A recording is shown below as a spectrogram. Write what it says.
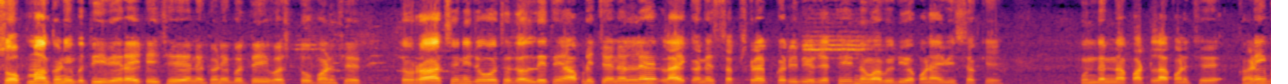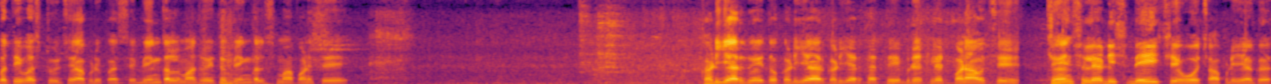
શોપમાં ઘણી બધી વેરાયટી છે અને ઘણી બધી વસ્તુ પણ છે. તો રાહ છે ની જોવો છો, જલ્દીથી આપણી ચેનલને લાઈક અને સબસ્ક્રાઈબ કરી દો, જેથી નવા વીડિયો પણ આવી શકે. કુંદનના પાટલા પણ છે, ઘણી બધી વસ્તુ છે આપણી પાસે. બેંગલમાં જોઈએ તો બેંગલ્સમાં પણ છે. ઘડિયાળ જોઈએ તો ઘડિયાળ ઘડિયાળ સાથે બ્રેસલેટ પણ આવશે. જેન્ટ્સ લેડીઝ બેય છે વોચ આપણી આગળ.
